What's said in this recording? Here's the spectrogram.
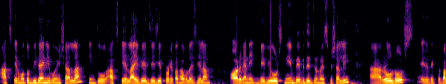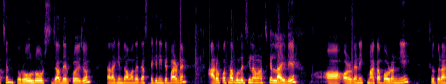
আজকের মতো বিদায় নিব ইনশাল্লাহ কিন্তু আজকে লাইভে যে যে প্রোডাক্ট কথা বলেছিলাম অর্গানিক বেবি ওটস নিয়ে বেবিদের জন্য স্পেশালি রোল ওটস এই যে দেখতে পাচ্ছেন, তো রোল ওটস যাদের প্রয়োজন, তারা কিন্তু আমাদের কাছ থেকে নিতে পারবেন। আরও কথা বলেছিলাম আজকের লাইভে অর্গানিক মাকা পাউডার নিয়ে। সুতরাং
